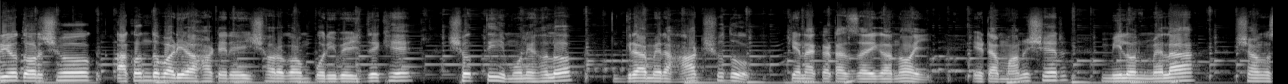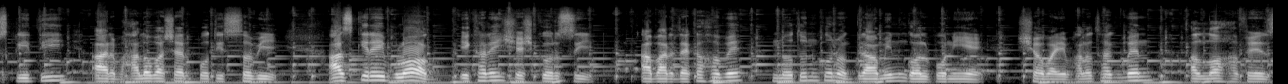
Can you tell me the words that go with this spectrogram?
প্রিয় দর্শক, আকন্দবাড়িয়া হাটের এই সরগম পরিবেশ দেখে সত্যিই মনে হলো গ্রামের হাট শুধু কেনাকাটার জায়গা নয়, এটা মানুষের মিলন মেলা, সংস্কৃতি আর ভালোবাসার প্রতিচ্ছবি। আজকের এই ব্লগ এখানেই শেষ করছি। আবার দেখা হবে নতুন কোনো গ্রামীণ গল্প নিয়ে। সবাই ভালো থাকবেন। আল্লাহ হাফেজ।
